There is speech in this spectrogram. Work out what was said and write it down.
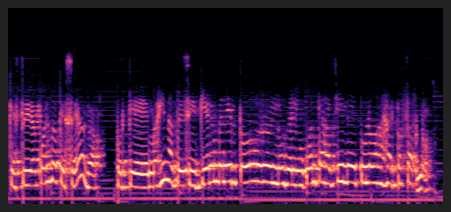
que estoy de acuerdo que se haga. Porque imagínate, si quieren venir todos los delincuentes a Chile, ¿tú lo vas a dejar pasar? No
